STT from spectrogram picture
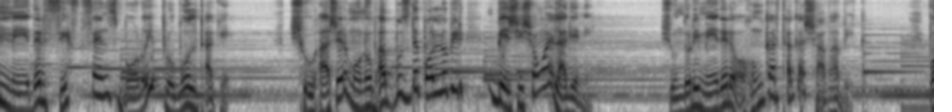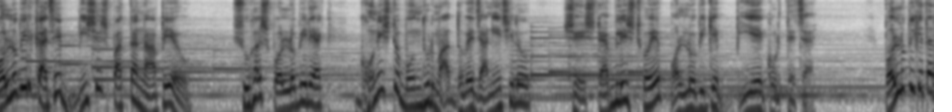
মেয়েদের সিক্স সেন্স বড়ই প্রবল থাকে। সুহাসের মনোভাব বুঝতে পল্লবীর বেশি সময় লাগেনি। সুন্দরী মেয়েদের অহংকার থাকা স্বাভাবিক। পল্লবীর কাছে বিশেষ পাত্তা না পেয়েও সুহাস পল্লবীর এক ঘনিষ্ঠ বন্ধুর মাধ্যমে জানিয়েছিল, সে এস্টাবলিশড হয়ে পল্লবীকে বিয়ে করতে চায়। পল্লবীকে তার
